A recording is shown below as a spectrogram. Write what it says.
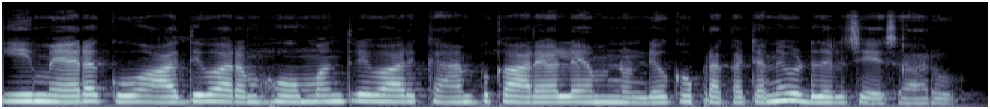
ఈ మేరకు ఆదివారం హోంమంత్రి వారి క్యాంపు కార్యాలయం నుండి ఒక ప్రకటన విడుదల చేశారు.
